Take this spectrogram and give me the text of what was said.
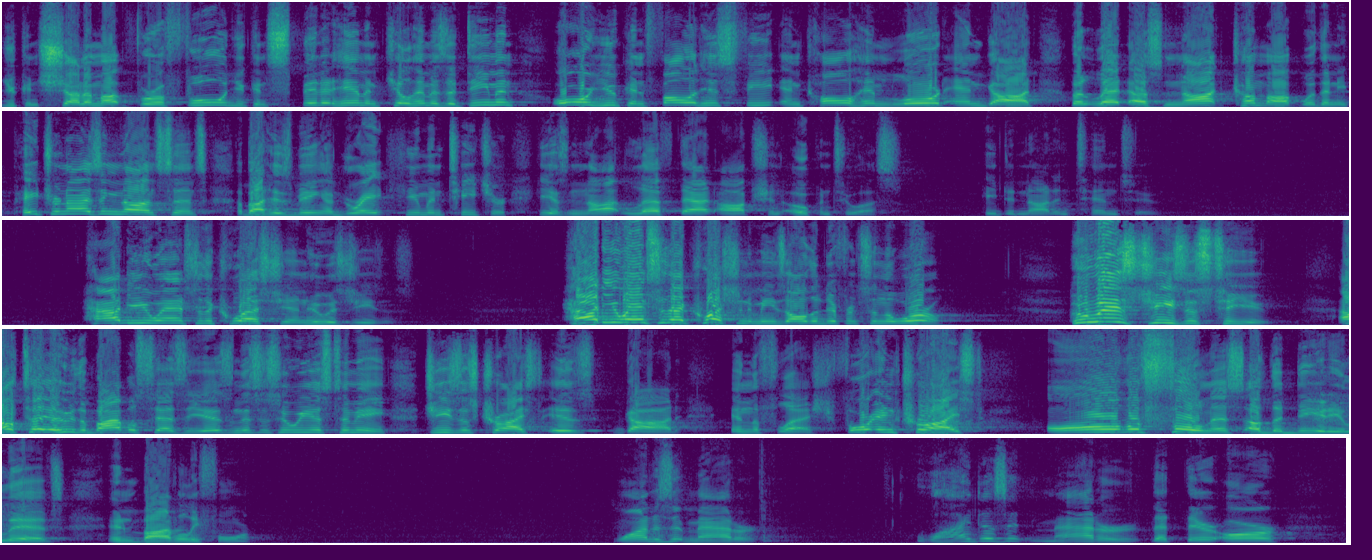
You can shut him up for a fool, you can spit at him and kill him as a demon, or you can fall at his feet and call him Lord and God. But let us not come up with any patronizing nonsense about his being a great human teacher. He has not left that option open to us, he did not intend to. How do you answer the question, Who is Jesus? How do you answer that question? It means all the difference in the world. Who is Jesus to you? I'll tell you who the Bible says he is, and this is who he is to me. Jesus Christ is God in the flesh. For in Christ, all the fullness of the deity lives in bodily form. Why does it matter? Why does it matter that there are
